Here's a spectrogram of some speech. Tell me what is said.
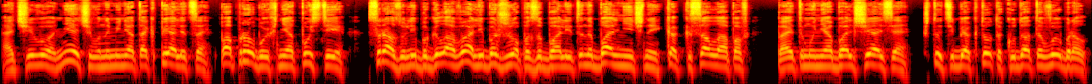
А чего, нечего на меня так пялиться, попробуй их не отпусти. Сразу либо голова, либо жопа заболит и на больничный, как Косолапов. Поэтому не обольщайся, что тебя кто-то куда-то выбрал.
